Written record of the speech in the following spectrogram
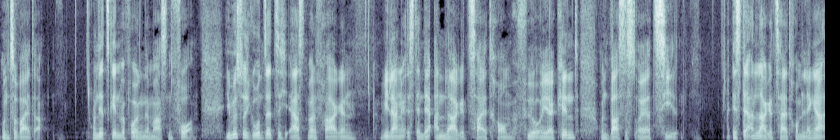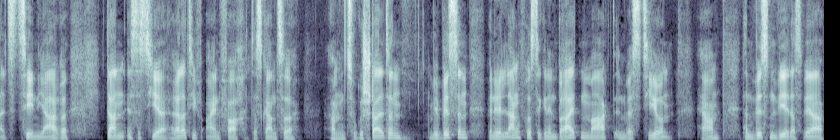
und so weiter. Und jetzt gehen wir folgendermaßen vor. Ihr müsst euch grundsätzlich erstmal fragen, wie lange ist denn der Anlagezeitraum für euer Kind und was ist euer Ziel? Ist der Anlagezeitraum länger als zehn Jahre, dann ist es hier relativ einfach, das Ganze ähm, zu gestalten. Wir wissen, wenn wir langfristig in den breiten Markt investieren, ja, dann wissen wir, dass wer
